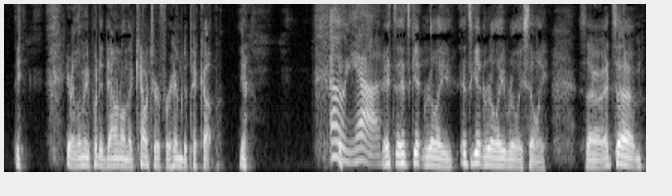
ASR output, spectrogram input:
here, let me put it down on the counter for him to pick up. You know? Oh yeah. it's it's getting really it's getting really really silly. So it's um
